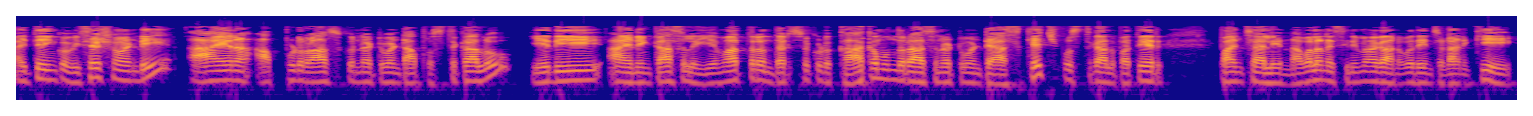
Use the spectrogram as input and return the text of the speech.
అయితే ఇంకో విశేషం అండి ఆయన అప్పుడు రాసుకున్నటువంటి ఆ పుస్తకాలు ఏది ఆయన ఇంకా అసలు ఏమాత్రం దర్శకుడు కాకముందు రాసినటువంటి ఆ స్కెచ్ పుస్తకాలు పతేర్ పాంచాలి నవలని సినిమాగా అనువదించడానికి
